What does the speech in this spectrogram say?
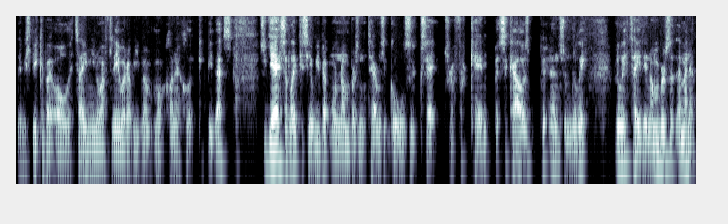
that we speak about all the time. You know, if they were a wee bit more clinical, it could be this. So yes, I'd like to see a wee bit more numbers in terms of goals, etc. for Kent. But Sakala's putting in some really, really tidy numbers at the minute.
